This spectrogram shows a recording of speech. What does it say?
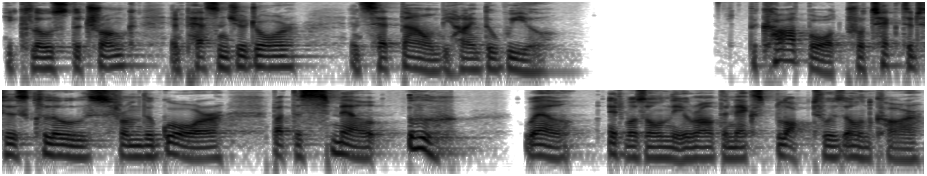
He closed the trunk and passenger door and sat down behind the wheel. The cardboard protected his clothes from the gore, but the smell, ugh, well, it was only around the next block to his own car.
